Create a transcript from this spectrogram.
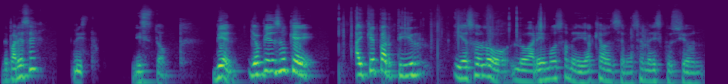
¿Le parece? Listo. Listo. Bien, yo pienso que hay que partir, y eso lo, haremos a medida que avancemos en la discusión,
